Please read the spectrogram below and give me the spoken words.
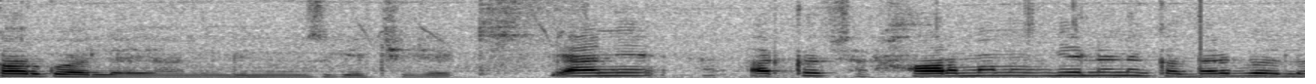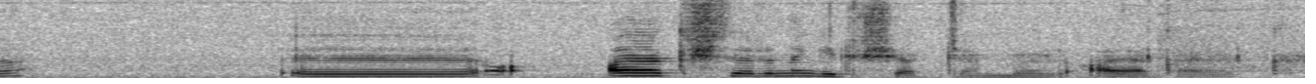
Cargo ile yani günümüz geçecek. Yani arkadaşlar harmanın gelene kadar böyle eee, ayak işlerine giriş yapacağım böyle ayak ayak.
